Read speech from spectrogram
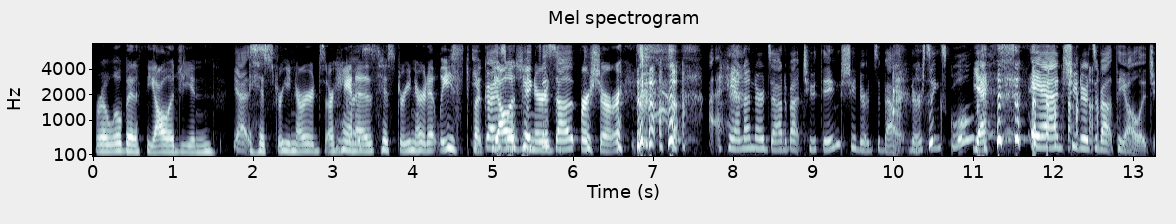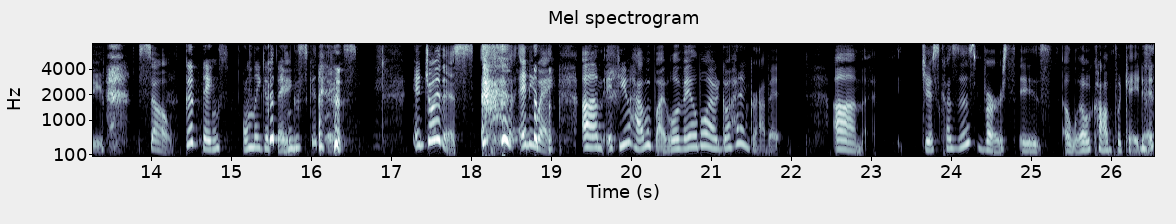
we're a little bit of theology and Yes. history nerds, or You Hannah's history nerd at least, but guys theology nerds for sure. Hannah nerds out about two things. She nerds about nursing school. yes, And she nerds about theology. So good things, only good, good things. things. Good things. Enjoy this. anyway, um, if you have a Bible available, I would go ahead and grab it. Um, just because this verse is a little complicated.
